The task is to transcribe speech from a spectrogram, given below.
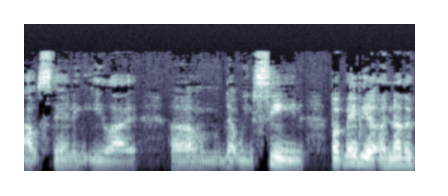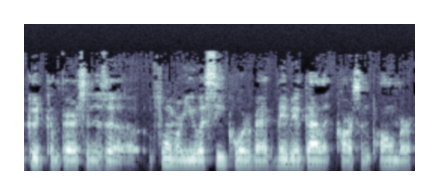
outstanding Eli um, that we've seen. But maybe a, another good comparison is a former USC quarterback, maybe a guy like Carson Palmer,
